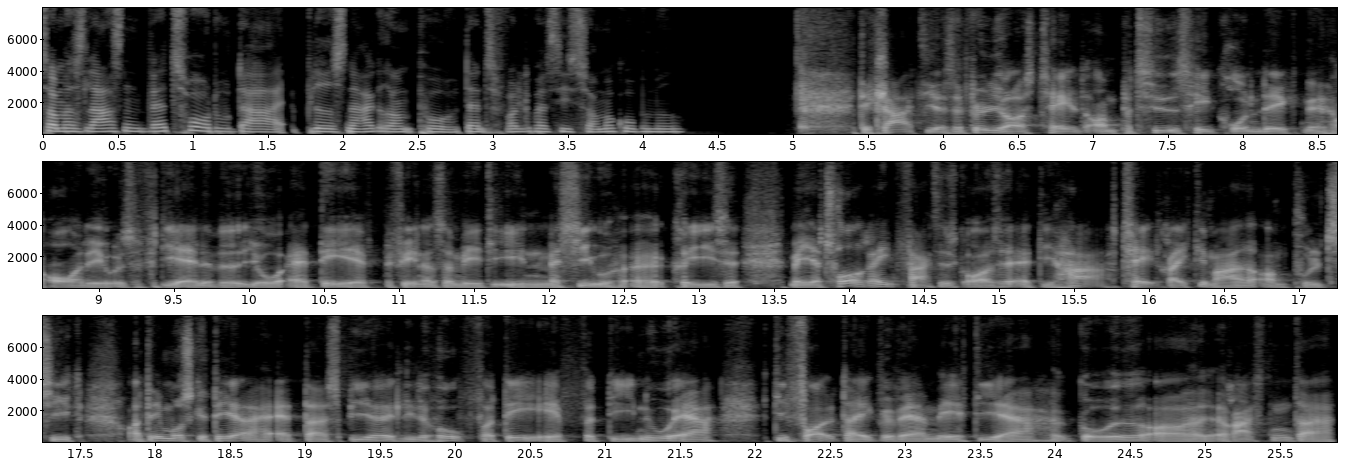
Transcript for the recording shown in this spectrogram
Thomas Larsen, hvad tror du, der er blevet snakket om på Dansk Folkepartis sommergruppemøde? Det er klart, de har selvfølgelig også talt om partiets helt grundlæggende overlevelse, fordi alle ved jo, at DF befinder sig midt i en massiv øh, krise. Men jeg tror rent faktisk også, at de har talt rigtig meget om politik, og det er måske der, at der spiger et lille håb for DF, fordi nu er de folk, der ikke vil være med, de er gået, og resten, der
